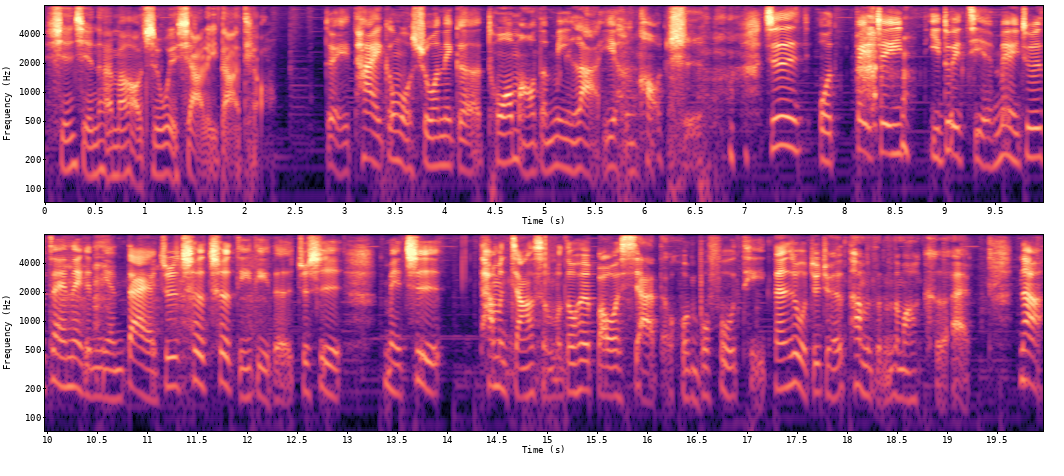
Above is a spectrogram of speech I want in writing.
咸咸的还蛮好吃，我也吓了一大跳。对，他也跟我说那个脱毛的蜜蜡也很好吃。其 实我被这一一对姐妹，就是在那个年代，就是彻彻底底的，就是每次他们讲什么都会把我吓得魂不附体。但是我就觉得他们怎么那么可爱？那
